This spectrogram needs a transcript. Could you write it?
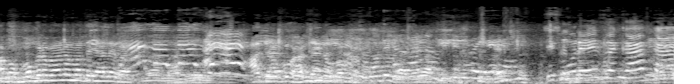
આખો પ્રોગ્રામ આના માટે ચાલે ભાઈ. આજ લોકો સુરેશ કાકા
